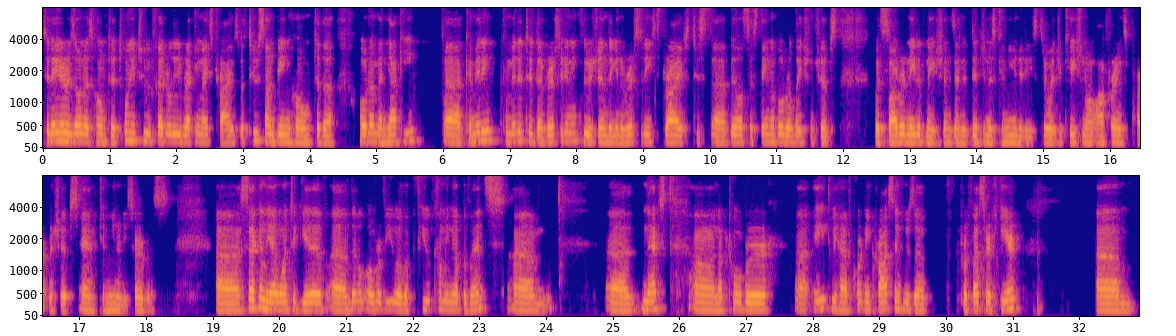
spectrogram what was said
Today, Arizona is home to 22 federally recognized tribes, with Tucson being home to the O'odham and Yaqui. Uh, committing, committed to diversity and inclusion, the university strives to uh, build sustainable relationships with sovereign native nations and indigenous communities through educational offerings, partnerships, and community service. Uh, secondly, I want to give a little overview of a few coming up events. Um, uh, next, on October uh, 8th, we have Courtney Crossan, who's a professor here. Um,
